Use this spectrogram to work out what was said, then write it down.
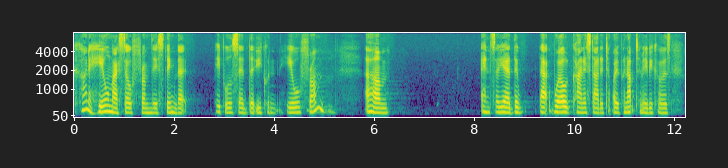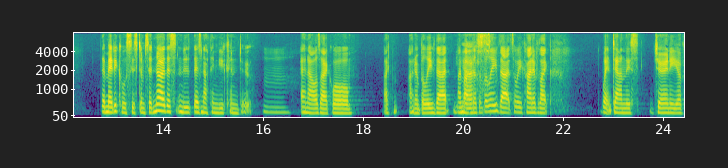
kind of heal myself from this thing that people said that you couldn't heal from. Um, and so, yeah, the, that world kind of started to open up to me because the medical system said, no, there's, there's nothing you can do. Hmm. And I was like, well, like, I don't believe that. My mum doesn't believe that. So we kind of like went down this journey of,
